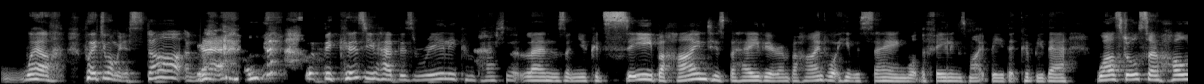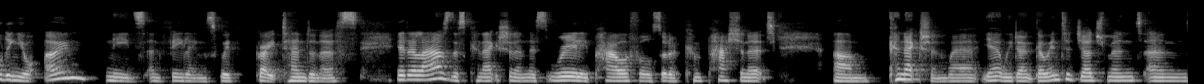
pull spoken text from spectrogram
Well, where do you want me to start? And yeah. but because you had this really compassionate lens and you could see behind his behavior and behind what he was saying, what the feelings might be that could be there, whilst also holding your own needs and feelings with great tenderness, it allows this connection and this really powerful, sort of compassionate um, connection where yeah we don't go into judgment. And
